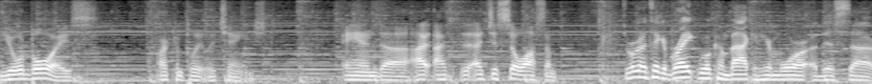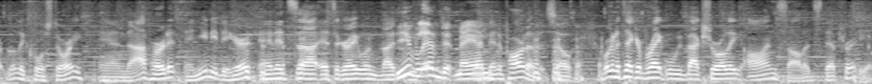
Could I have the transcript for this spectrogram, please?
your boys are completely changed, and uh, I, I, that's just so awesome. So we're going to take a break. We'll come back and hear more of this uh, really cool story. And I've heard it, and you need to hear it. And it's uh, it's a great one. I- You've lived it, man. I've been a part of it. So we're going to take a break. We'll be back shortly on Solid Steps Radio.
